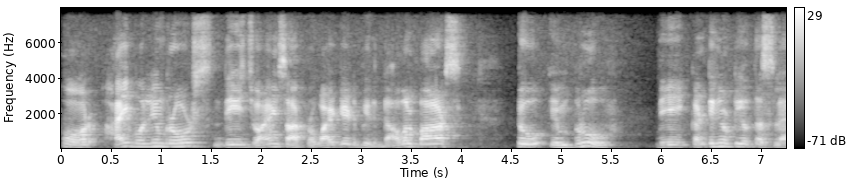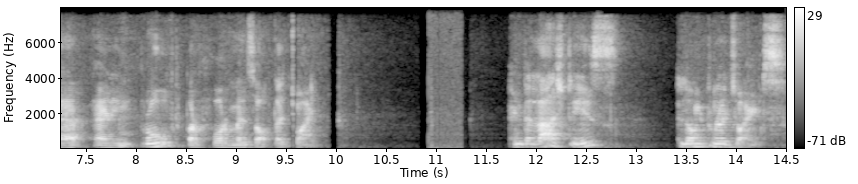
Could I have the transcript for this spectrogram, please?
For high volume roads, these joints are provided with dowel bars to improve the continuity of the slab and improved performance of the joint. And the last is longitudinal joints.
